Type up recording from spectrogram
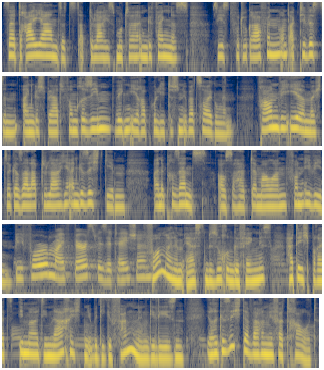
Seit drei Jahren sitzt Abdullahis Mutter im Gefängnis. Sie ist Fotografin und Aktivistin, eingesperrt vom Regime wegen ihrer politischen Überzeugungen. Frauen wie ihr möchte Ghazal Abdullahi ein Gesicht geben, eine Präsenz außerhalb der Mauern von Evin. Vor meinem ersten Besuch im Gefängnis hatte ich bereits immer die Nachrichten über die Gefangenen gelesen. Ihre Gesichter waren mir vertraut.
